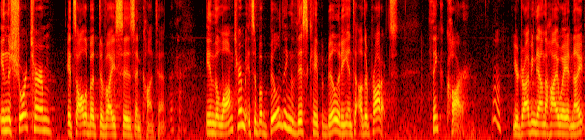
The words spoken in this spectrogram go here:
In the short term, it's all about devices and content. Okay. In the long term, it's about building this capability into other products. Think car. Hmm. You're driving down the highway at night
